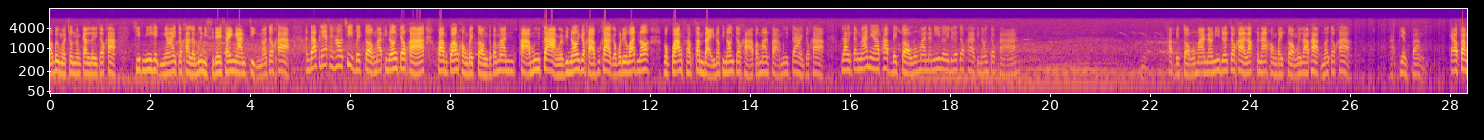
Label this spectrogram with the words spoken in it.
มาเบิ่งมาชมนำกันเลยเจ้าค่ะคลิปนี้เฮ็ดง่ายเจ้าค่ะแล้วมื้อนี้สิได้ใช้งานจริงเนาะเจ้าค่ะ อันดับแรกให้เฮาฉีกใบตองมาพี่น้องเจ้าขาความกว้างของใบตองก็ประมาณฝ่ามือจ้างเลยพี่น้องเจ้าขาผู้ค่ากับบริวัตเนาะบ่กว้างซ้ำๆใดเนาะพี่น้องเจ้าขาประมาณฝ่ามือจ้างเจ้าค่ะ หลังจากนั้นเนี่ยเอาพับใบตองลงมาแนวนี้เลยเด้อเจ้าค่ะพี่น้องเจ้าขา พับใบตองลงมาแนวนี้เด้อเจ้าค่ะ ลักษณะของใบตองเวลาพับเนาะเจ้าค่ะอะเปลี่ยนฟังให้เอาฟัง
